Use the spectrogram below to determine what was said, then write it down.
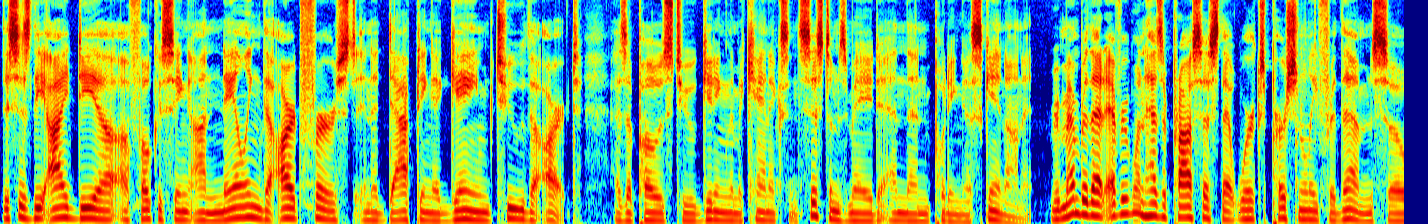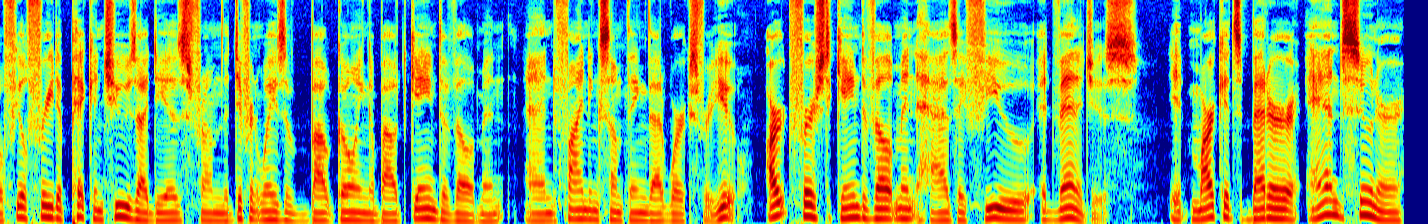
This is the idea of focusing on nailing the art first and adapting a game to the art, as opposed to getting the mechanics and systems made and then putting a skin on it. Remember that everyone has a process that works personally for them, so feel free to pick and choose ideas from the different ways about going about game development and finding something that works for you. Art first game development has a few advantages. It markets better and sooner,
